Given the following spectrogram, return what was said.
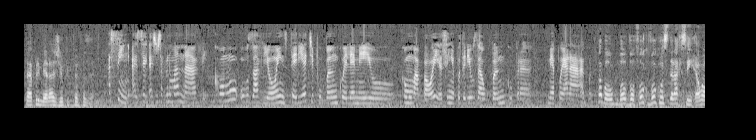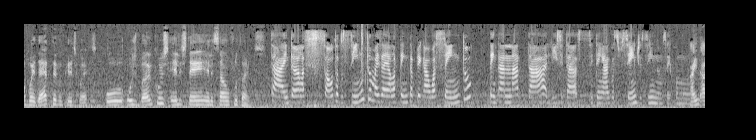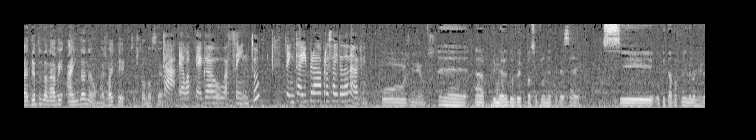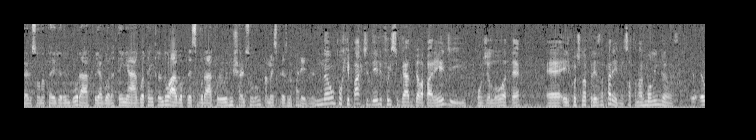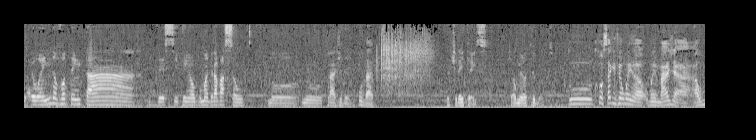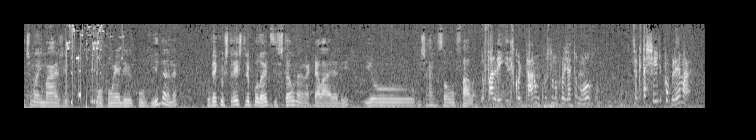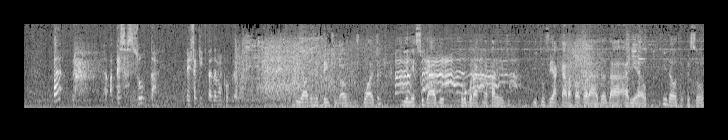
É a primeira a agir, o que tu vai fazer? Assim, a gente tá numa nave. Como os aviões, teria tipo o banco, ele é meio como uma boia, assim, eu poderia usar o banco pra me apoiar na água. Tá bom, vou, vou, vou- vou considerar que sim, é uma boa ideia, teve um crítico antes. O- os bancos, eles têm. eles são flutuantes. Tá, então ela se solta do cinto, mas aí ela tenta pegar o assento, tentar nadar ali, se, tá, se tem água suficiente, assim, não sei como. Ainda, ah, dentro da nave ainda não, mas vai ter, vocês estão no oceano. Tá, ela pega o assento, tenta ir pra, pra saída da nave. Os meninos. É, a primeira dúvida que passou pela minha cabeça é se o que tava prendendo o Richardson na parede era um buraco e agora tem água, tá entrando água pra esse buraco e o Richardson não tá mais preso na parede, né? Não, porque parte dele foi sugado pela parede e congelou até. É, ele continua preso na parede, ele só tá mais molengão assim. Eu, eu, eu ainda vou tentar ver se tem alguma gravação no, no traje dele. Um dado. Eu tirei três, que é o meu atributo. Tu, tu consegue ver uma, uma imagem, a, a última imagem com, com ele com vida, né? Tu vê que os três tripulantes estão na, naquela área ali e o Richardson fala. Eu falei, eles cortaram o custo no projeto novo. Isso aqui tá cheio de problema. Ah, a peça solta. É isso aqui que tá dando um problema. E ela de repente explode e ele é sugado por um buraco na parede. E tu vê a cara apavorada da Ariel e da outra pessoa.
